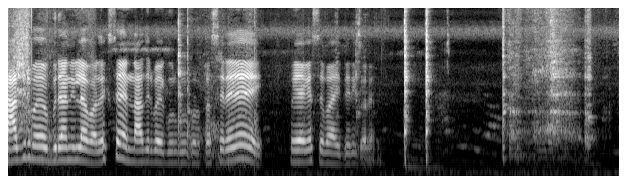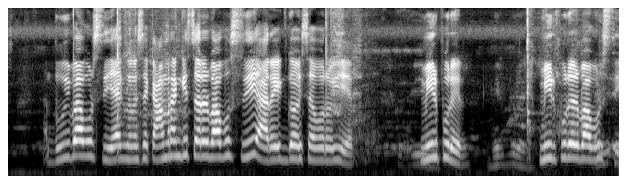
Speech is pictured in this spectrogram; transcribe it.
নাজির ভাই বিরিয়ানি লাভার দেখছেন? নাজির ভাই গুড় গুড় করতেছে রে। হয়ে গেছে ভাই দেরি করেন। দুই বাবুরসি একজন হচ্ছে কামরাঙ্গীচরের বাবুরসি আর এক হয়েছে আবার ইয়ের মিরপুরের। মিরপুরের? বাবুরসি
